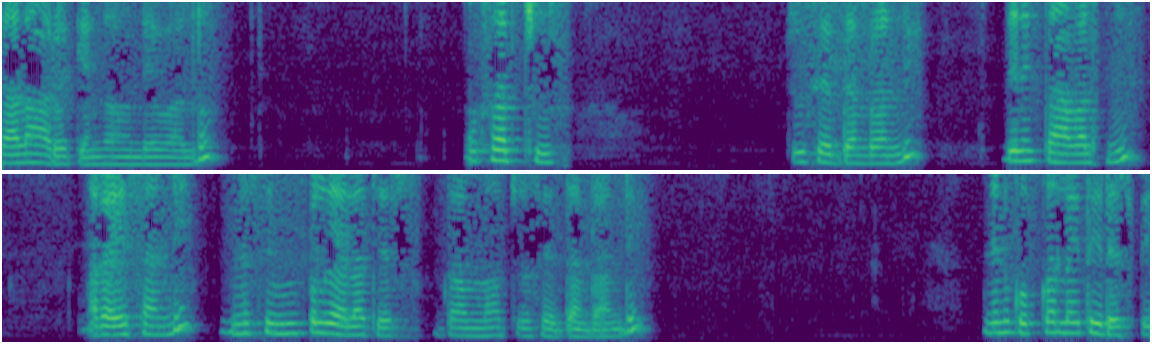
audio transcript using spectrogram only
చాలా ఆరోగ్యంగా ఉండేవాళ్ళు. ఒకసారి చూసి చూసేద్దాం రండి. దీనికి కావాల్సిన రైస్ అండి. ఇది సింపుల్గా ఎలా చేద్దామో చూసేద్దాం రండి. నేను కుక్కర్లో అయితే ఈ రెసిపీ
